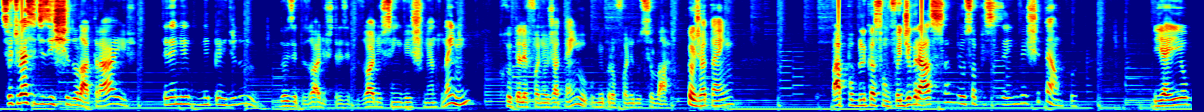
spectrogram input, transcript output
Se eu tivesse desistido lá atrás, teria me, me perdido dois episódios, três episódios sem investimento nenhum, porque o telefone eu já tenho, o microfone do celular eu já tenho, a publicação foi de graça, eu só precisei investir tempo. E aí eu,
